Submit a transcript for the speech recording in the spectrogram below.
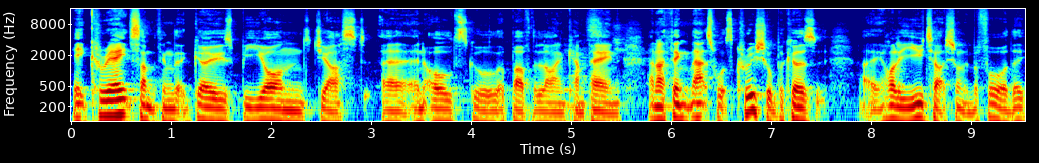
it creates something that goes beyond just uh, an old school above the line campaign, and I think that's what's crucial because uh, Holly, you touched on it before. That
